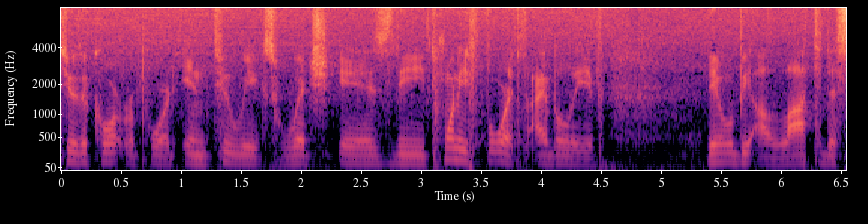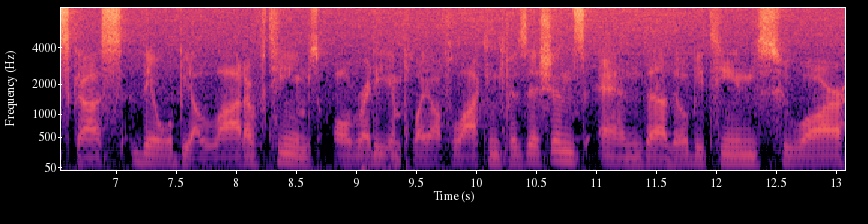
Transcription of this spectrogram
to the court report in two weeks, which is the 24th, I believe, there will be a lot to discuss. There will be a lot of teams already in playoff locking positions, and uh, there will be teams who are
